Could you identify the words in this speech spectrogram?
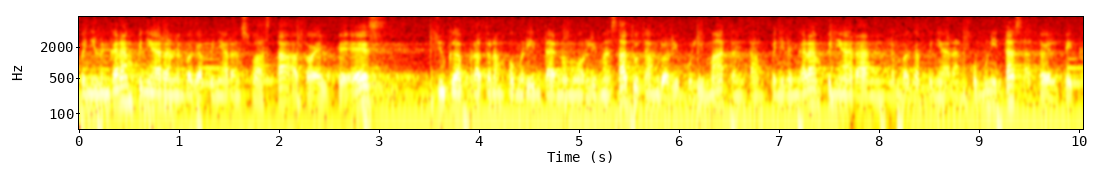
penyelenggaraan penyiaran lembaga penyiaran swasta atau LPS, juga peraturan pemerintah nomor 51 tahun 2005 tentang penyelenggaraan penyiaran lembaga penyiaran komunitas atau LPK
